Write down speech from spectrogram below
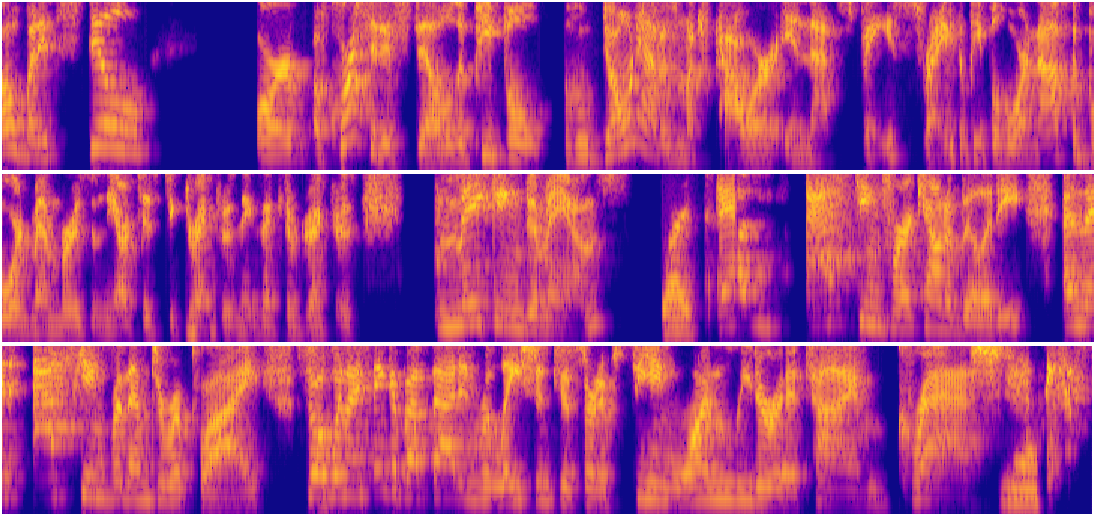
oh, but it's still or of course it is still the people who don't have as much power in that space, right? The people who are not the board members and the artistic directors and the executive directors making demands. Right. And asking for accountability and then asking for them to reply. So when I think about that in relation to sort of seeing one leader at a time crash, yeah. I guess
